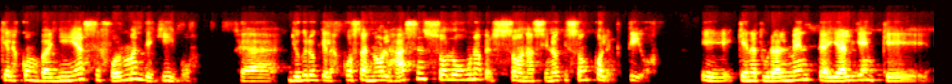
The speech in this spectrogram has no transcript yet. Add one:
que, las compañías se forman de equipo. O sea, yo creo que las cosas no las hacen solo una persona, sino que son colectivos. Eh, que naturalmente hay alguien que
